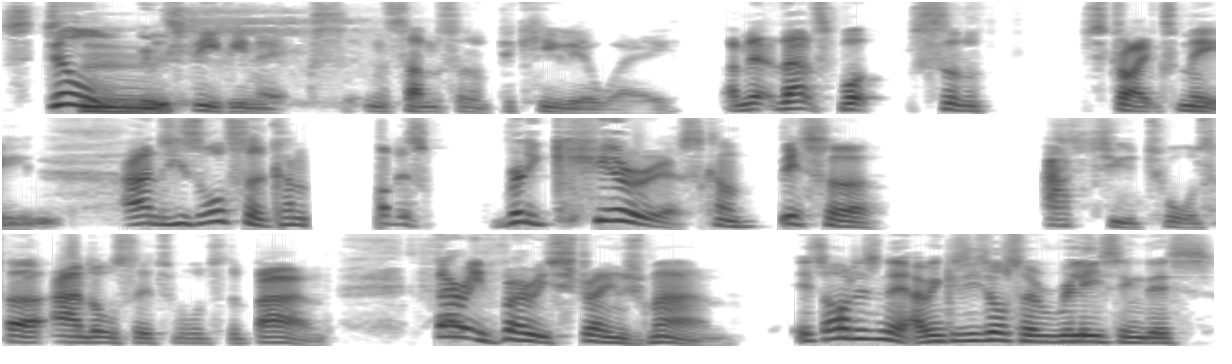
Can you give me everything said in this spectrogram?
still hmm. with Stevie Nicks in some sort of peculiar way. I mean, that's what sort of strikes me, and he's also kind of got this really curious, kind of bitter attitude towards her and also towards the band. Very, very strange man. It's odd, isn't it? I mean, because he's also releasing this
